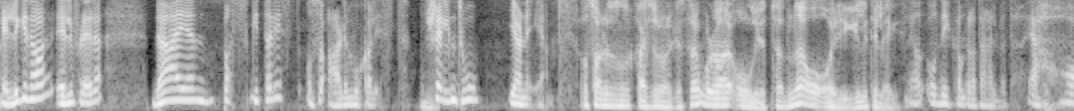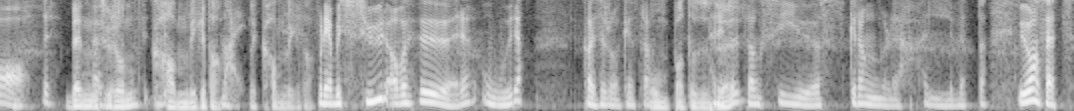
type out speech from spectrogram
Eller gitar, eller flere. Det er en bassgitarist, og så er det en vokalist. Mm. Sjelden to, gjerne én. Og så har du sånn som Kaizers Orkestra, hvor du har oljetønne og orgel i tillegg. Ja, og de kan dra til helvete. Jeg hater Den diskusjonen kan vi ikke ta. Nei. Det kan vi ikke ta. Fordi jeg blir sur av å høre ordet Kaizers Orkestra. Pretensiøst skranglehelvete. Uansett.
